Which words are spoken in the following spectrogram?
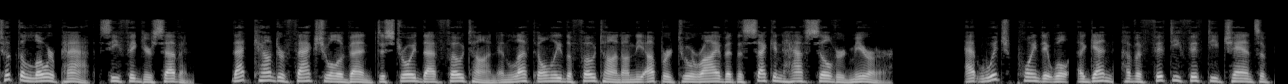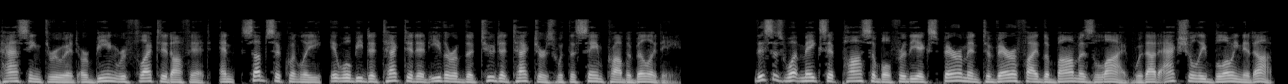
took the lower path see figure 7. That counterfactual event destroyed that photon and left only the photon on the upper to arrive at the second half-silvered mirror. At which point it will, again, have a 50-50 chance of passing through it or being reflected off it, and, subsequently, it will be detected at either of the two detectors with the same probability. This is what makes it possible for the experiment to verify the bomb is live without actually blowing it up.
